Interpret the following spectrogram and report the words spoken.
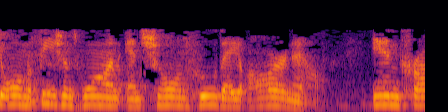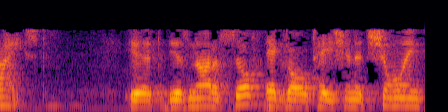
show them Ephesians 1 and show them who they are now in Christ. It is not a self exaltation, it's showing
